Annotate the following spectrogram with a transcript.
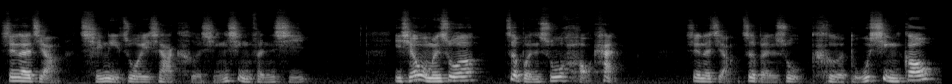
现在讲请你做一下可行性分析。以前我们说这本书好看，现在讲这本书可读性高。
